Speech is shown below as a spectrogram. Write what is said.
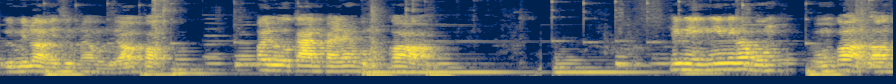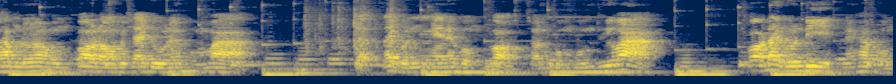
คือไม่รวมไม่ซุ่มนะครับผมเดี๋ยวก็ค่อยดูการไปนะครับผมก็เทคนิคนี้นะครับผมผมก็ลองทำดูนะผมก็ลองไปใช้ดูนะผมว่า จะได้ผลยังไงนะผมก็สอนผมผมถือว่า ก็ได้ผลดีนะครับ ผม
